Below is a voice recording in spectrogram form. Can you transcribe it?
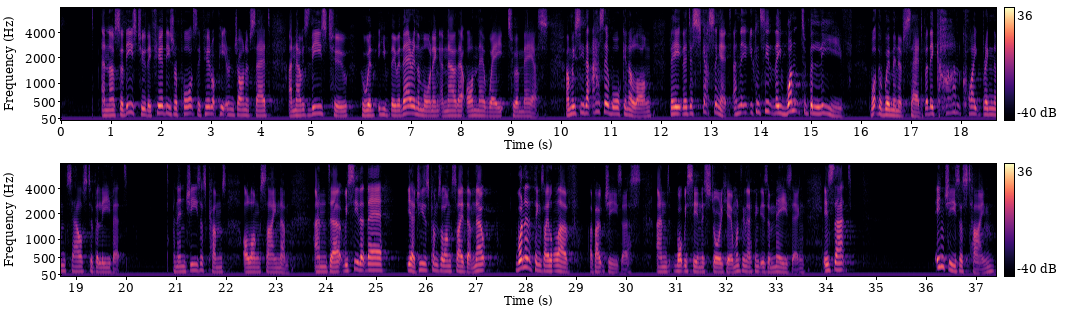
And now, so these two, they've heard these reports, they've heard what Peter and John have said, and now it's these two who were, they were there in the morning, and now they're on their way to Emmaus. And we see that as they're walking along, they, they're discussing it, and they, you can see that they want to believe what the women have said, but they can't quite bring themselves to believe it. And then Jesus comes alongside them, and uh, we see that they're, yeah, Jesus comes alongside them. Now, one of the things I love about Jesus and what we see in this story here, and one thing that I think is amazing, is that in Jesus' time,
